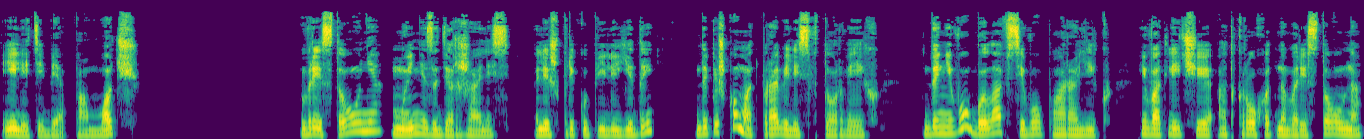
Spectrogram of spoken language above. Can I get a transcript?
или тебе помочь?» В Ристоуне мы не задержались, лишь прикупили еды, да пешком отправились в Торвейх. До него была всего пара лик, и в отличие от крохотного Рестоуна,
